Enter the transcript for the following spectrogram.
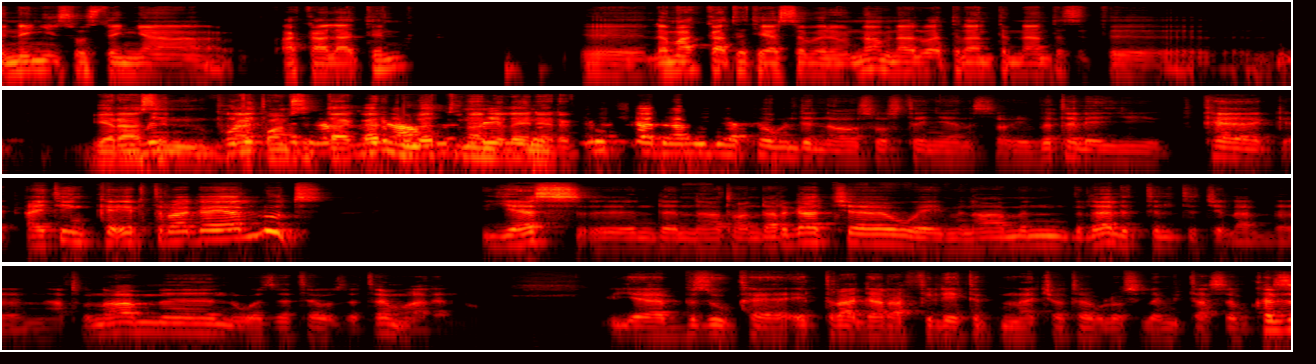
እነኝህን ሶስተኛ አካላትን ለማካተት ያሰበ ነው እና ምናልባት ትናንት እናንተ ስት የራስን አቋም ስታቀርብ ሁለቱን አንድ ላይ political damage ኣቸው ምንድን ነው? ሶስተኛ ያነሳው በተለይ I think ከኤርትራ ጋር ያሉት የስ እንደ እናቱ አንዳርጋቸው ወይ ምናምን ብለህ ልትል ትችላለህ። እናቱ ምናምን ወዘተ ወዘተ ማለት ነው። የብዙ ከኤርትራ ጋር affiliated ናቸው ተብሎ ስለሚታሰቡ ከዛ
